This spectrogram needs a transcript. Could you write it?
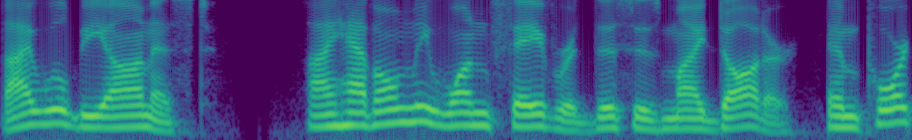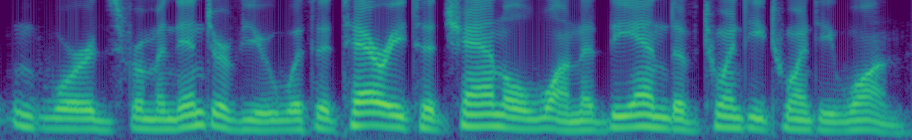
I will be honest. I have only one favorite this is my daughter, important words from an interview with Eteri to Channel 1 at the end of 2021.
